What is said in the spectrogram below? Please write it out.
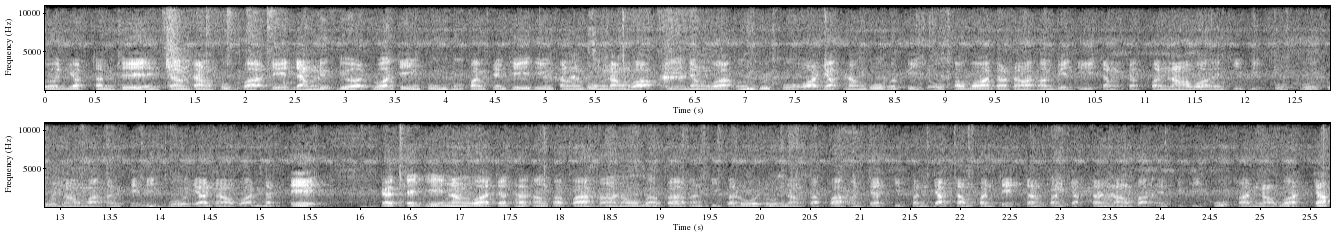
เปิดยะทันทีจังตังคุปปะทีจังลึกเดือดตัวจริงคุ้มคุ้มปังเป็นทีดิงตังดุงดังว่าอีนังว่าอุนดุกูว่ายะนังกูอปิโสภาวาตาตาอันเบตีจังจักปนาวะอันติปิกูกูตูนามาอันติปิโกยานาวะตัตเตจัตเตเยนังวาจัตถะอังกปะหาโนบากาอันติปโรธุนังกปะอันจัตติปัญจตัมปัญเจตัมปัญจตันนังบะอันติปิคู่กันนาวาจัก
